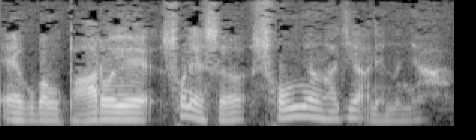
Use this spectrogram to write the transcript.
애구방 바로의 손에서 속량하지 않았느냐.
